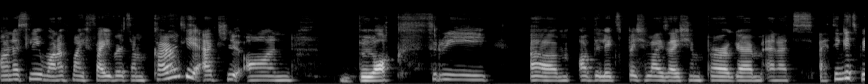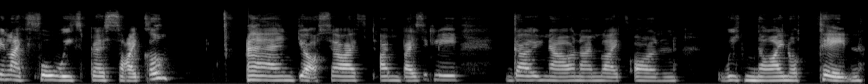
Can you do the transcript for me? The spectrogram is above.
honestly one of my favorites. I'm currently actually on block three um, of the leg specialization program, and it's I think it's been like four weeks per cycle. And yeah, so I've, I'm basically going now, and I'm like on week nine or ten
